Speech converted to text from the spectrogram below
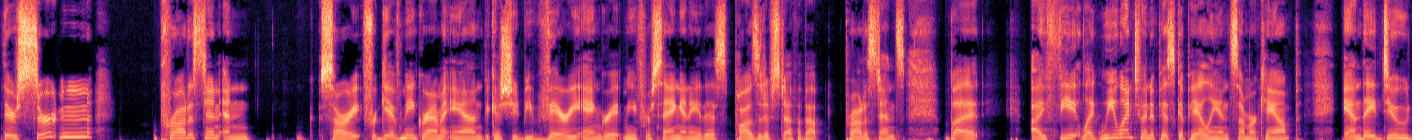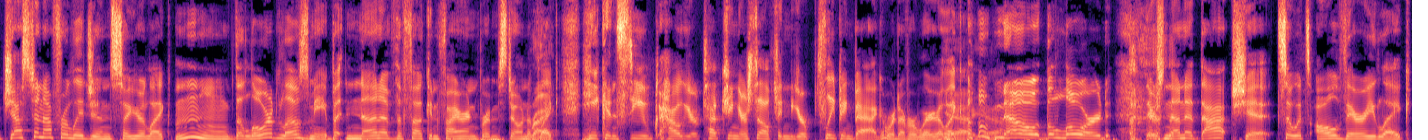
There's certain Protestant and sorry, forgive me, Grandma Ann, because she'd be very angry at me for saying any of this positive stuff about Protestants. But I feel like we went to an Episcopalian summer camp and they do just enough religion. So you're like, mm, the Lord loves me, but none of the fucking fire and brimstone of Right. like, he can see how you're touching yourself in your sleeping bag or whatever, where you're Yeah, like, oh yeah. no, the Lord. There's none of that shit. So it's all very like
